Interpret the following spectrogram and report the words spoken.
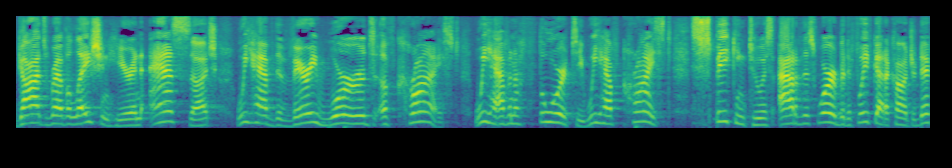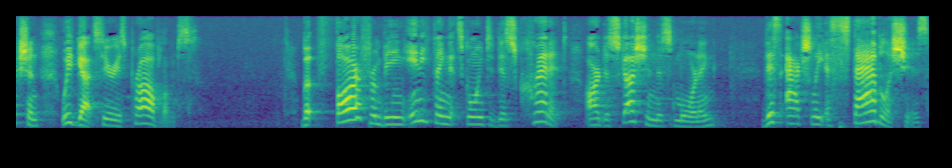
God's revelation here, and as such, we have the very words of Christ. We have an authority. We have Christ speaking to us out of this word. But if we've got a contradiction, we've got serious problems. But far from being anything that's going to discredit our discussion this morning, this actually establishes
